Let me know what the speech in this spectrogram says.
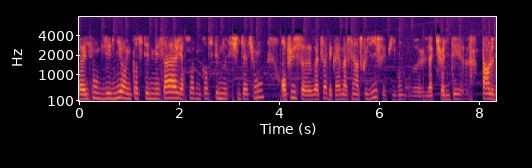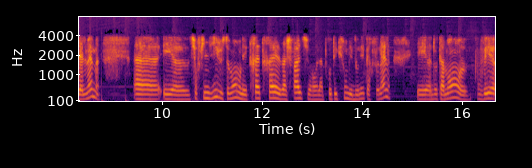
euh, ils sont obligés de lire une quantité de messages, ils reçoivent une quantité de notifications. En plus, euh, WhatsApp est quand même assez intrusif et puis bon, euh, l'actualité parle d'elle-même. Et sur Finzi, justement, on est très très à cheval sur la protection des données personnelles. Et notamment, vous pouvez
